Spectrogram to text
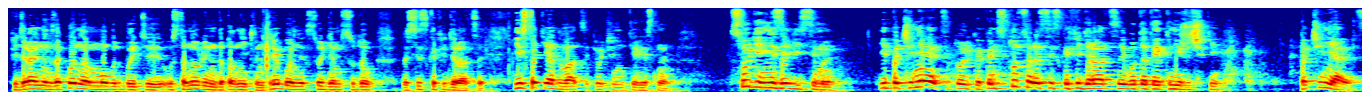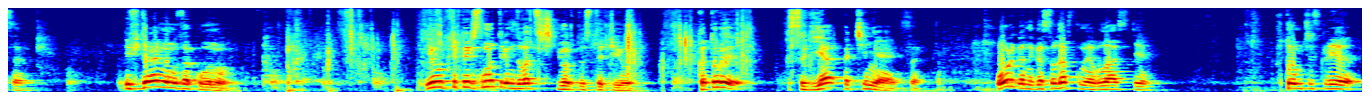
Федеральным законом могут быть установлены дополнительные требования к судьям судов Российской Федерации. И статья 20, очень интересная. Судьи независимы и подчиняются только Конституции Российской Федерации, вот этой книжечки, подчиняются и федеральному закону. И вот теперь смотрим 24 статью, в которой судья подчиняется. Органы государственной власти, в том числе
